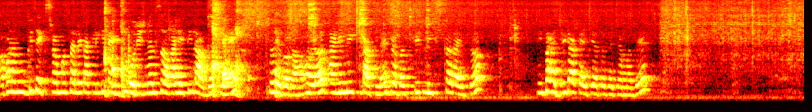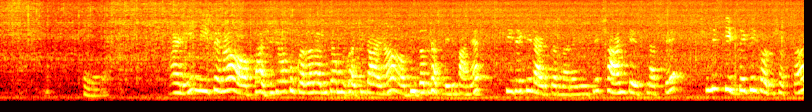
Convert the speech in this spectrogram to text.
आपण उगीच एक्स्ट्रा मसाले टाकले की त्यांची ओरिजिनल चव आहे ती लागत आहे तर हे बघा हळद आणि मीठ टाकलंय व्यवस्थित मिक्स करायचं. ही भाजी टाकायची आता त्याच्यामध्ये. आणि मी इथे ना भाजी जेव्हा कुकरला लावली तेव्हा मुगाची डाळ ना भिजत घातलेली पाण्यात ती देखील ॲड करणार आहे मी इथे. छान टेस्ट लागते. तुम्ही स्किप देखील करू शकता.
